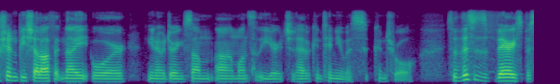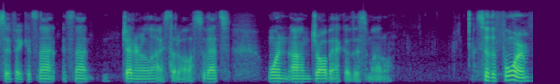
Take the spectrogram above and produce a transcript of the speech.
shouldn't be shut off at night or you know during some um, months of the year. It should have continuous control. So this is very specific. It's not it's not generalized at all. So that's one um, drawback of this model. So the form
